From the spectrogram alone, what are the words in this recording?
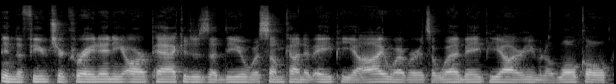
in the future create any R packages that deal with some kind of API, whether it's a web API or even a local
